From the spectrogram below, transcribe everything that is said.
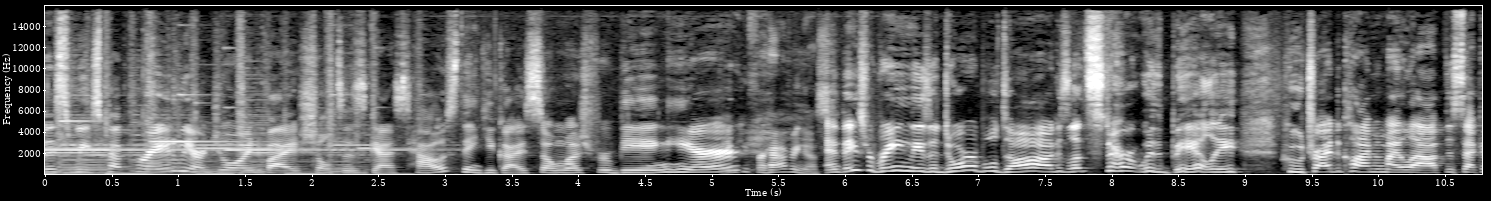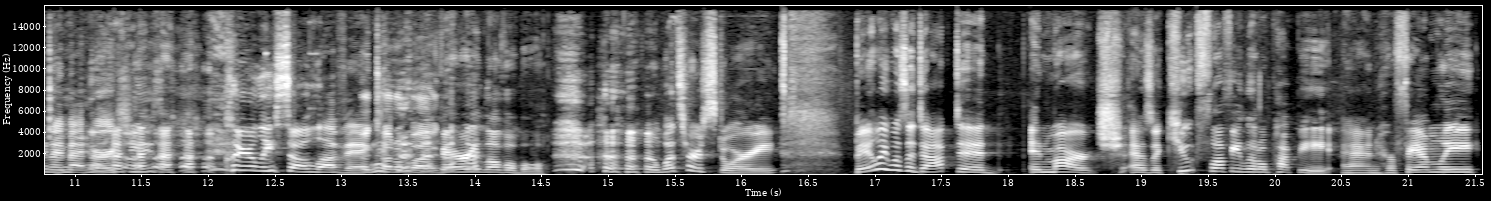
week's Pet Parade. We are joined by Shultz's Guest House. Thank you guys so much for being here. Thank you for having us. And thanks for bringing these adorable dogs. Let's start with Bailey, who tried to climb in my lap the second I met her. She's clearly so loving. A cuddle bug. Very lovable. What's her story? Bailey was adopted in March as a cute, fluffy little puppy, and her family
